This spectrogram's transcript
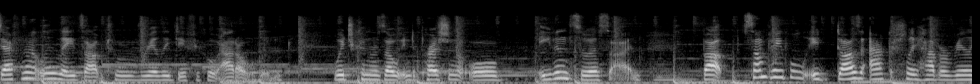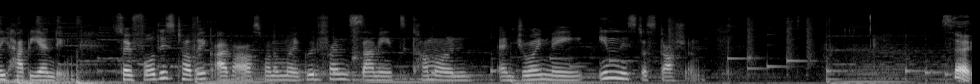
definitely leads up to a really difficult adulthood, which can result in depression or even suicide. But some people, it does actually have a really happy ending. So, for this topic, I've asked one of my good friends, Sammy, to come on and join me in this discussion. So,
